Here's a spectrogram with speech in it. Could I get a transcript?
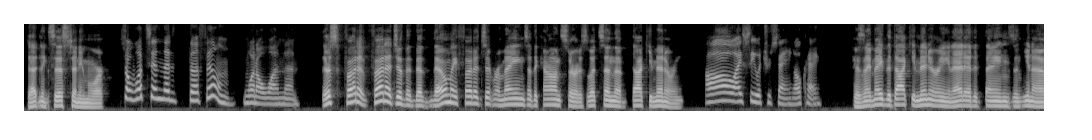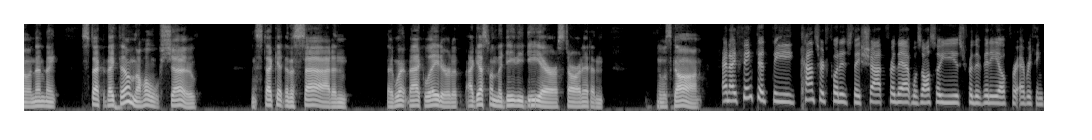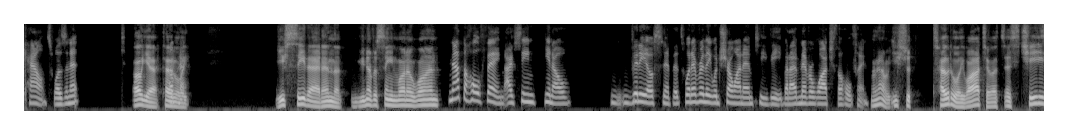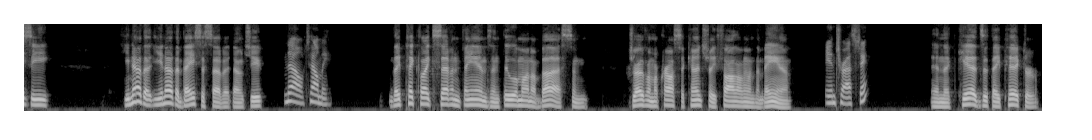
doesn't exist anymore. So what's in the the film 101 then? There's footage, footage of the, the the only footage that remains of the concert is what's in the documentary Oh, I see what you're saying. Okay. because they made the documentary and edited things and you know and then they stuck they filmed the whole show and stuck it to the side and they went back later to I guess when the DVD era started and it was gone. And I think that the concert footage they shot for that was also used for the video for Everything Counts, wasn't it? Oh yeah, totally. Okay. You see that in the you never seen 101? Not the whole thing. I've seen, you know, video snippets, whatever they would show on MTV, but I've never watched the whole thing. Wow, you should totally watch it. It's, it's cheesy. You know the you know the basis of it, don't you? No, tell me. They picked like seven fans and threw them on a bus and drove them across the country following the band. Interesting. And the kids that they picked are a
